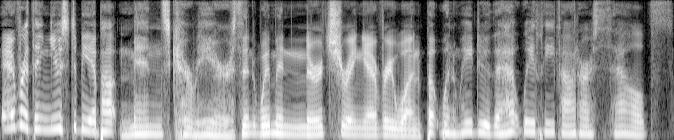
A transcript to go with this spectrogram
Everything used to be about men's careers and women nurturing everyone, but when we do that, we leave out ourselves.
